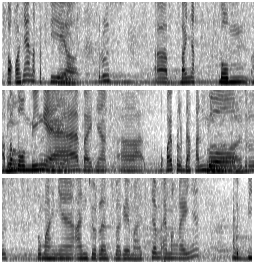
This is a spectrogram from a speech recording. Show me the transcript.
tokohnya anak kecil. Terus eh, banyak bom apa Bom. bombing ya, banyak eh, pokoknya peledakan bom, Peledakan. terus rumahnya hancur dan sebagainya macam. Emang kayaknya lebih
